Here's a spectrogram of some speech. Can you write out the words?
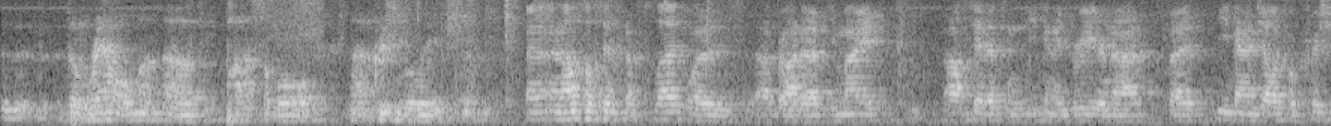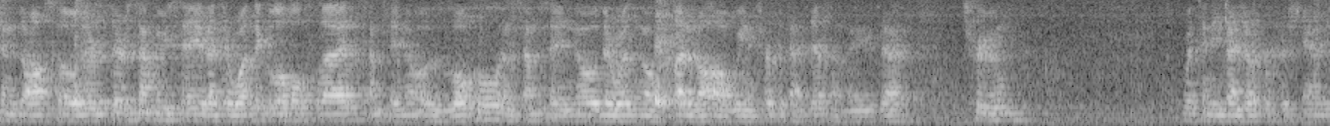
the realm of possible uh, Christian beliefs. And, also, since the flood was uh, brought up, you might I'll say this and you can agree or not, but evangelical Christians also, there, there are some who say that there was a global flood, some say no, it was local, and some say no, there was no flood at all. We interpret that differently. Is that true within evangelical Christianity?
